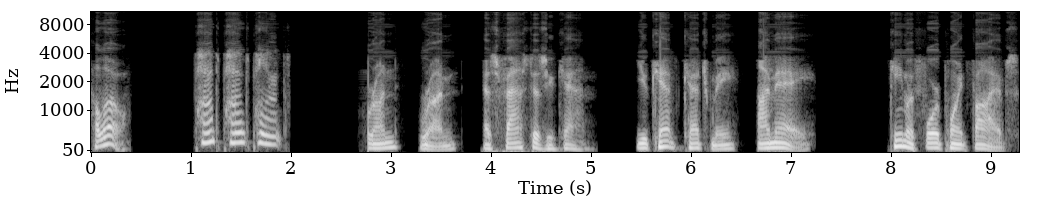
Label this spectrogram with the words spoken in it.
Hello. Pant pant pant. Run, run, as fast as you can. You can't catch me, I'm a team of 4.5s.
